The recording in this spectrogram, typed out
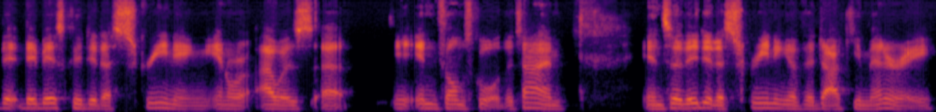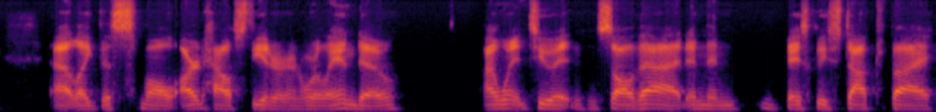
They basically did a screening in. I was uh, in film school at the time, and so they did a screening of the documentary at like this small art house theater in Orlando. I went to it and saw that, and then basically stopped by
